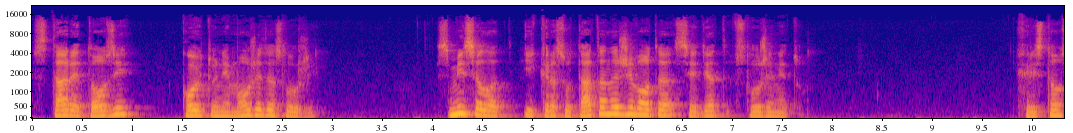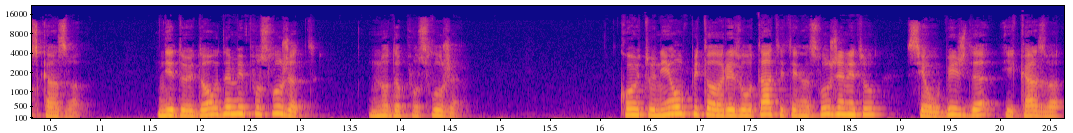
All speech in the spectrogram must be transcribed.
Стар е този, който не може да служи. Смисълът и красотата на живота седят в служенето. Христос казва Не дойдох да ми послужат, но да послужа. Който не е опитал резултатите на служенето, се обижда и казва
